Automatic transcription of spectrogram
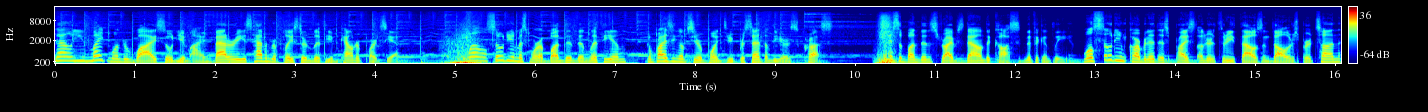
Now, you might wonder why sodium-ion batteries haven't replaced their lithium counterparts yet. Well, sodium is more abundant than lithium, comprising of 0.3% of the Earth's crust. This abundance drives down the cost significantly. While sodium carbonate is priced under $3,000 per ton,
